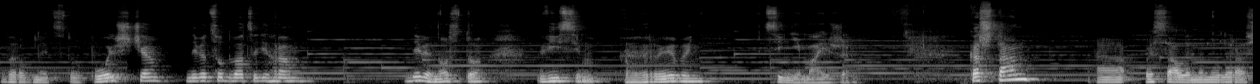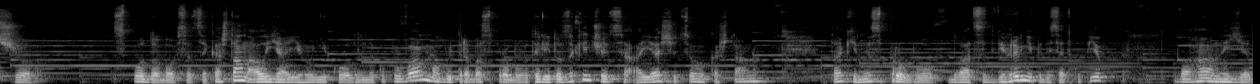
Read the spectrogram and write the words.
Виробництво Польща 920 грам 98 гривень в ціні майже. Каштан. е, Писали минулий раз, що сподобався цей каштан, але я його ніколи не купував. Мабуть, треба спробувати. Літо закінчується, а я ще цього каштану так і не спробував. 22 гривні 50 копійок. Вага не є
